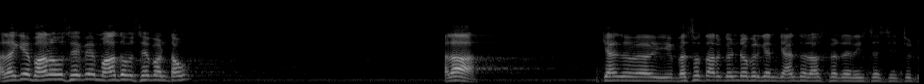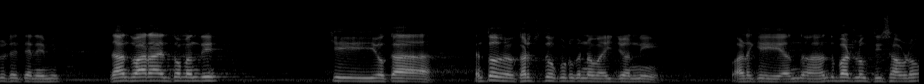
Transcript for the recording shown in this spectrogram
అలాగే మానవ సేవే మాధవ సేవ అంటాం. అలా క్యాన్సర్ ఈ బసవతార గండోబరికన్ క్యాన్సర్ హాస్పిటల్ రీసెర్చ్ ఇన్స్టిట్యూట్ అయితేనేమి దాని ద్వారా ఎంతోమందికి ఈ యొక్క ఎంతో ఖర్చుతో కూడుకున్న వైద్యాన్ని వాళ్ళకి అందు అందుబాటులోకి తీసుకురావడం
